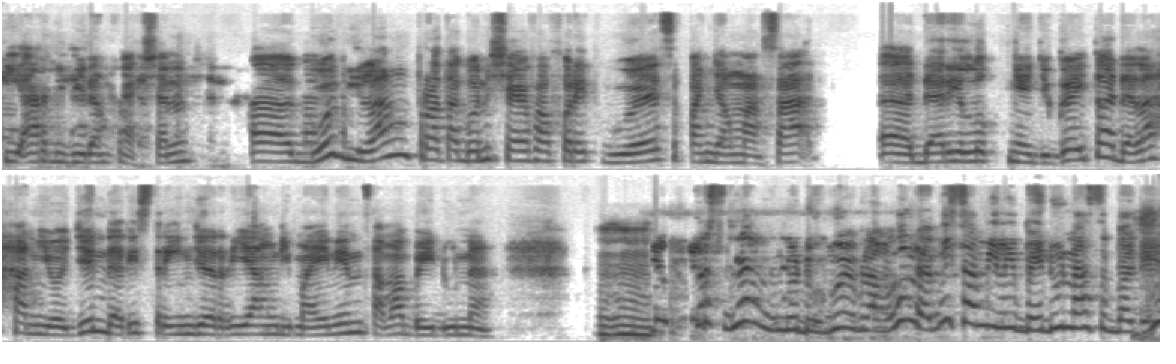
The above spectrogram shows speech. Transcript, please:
PR di bidang fashion. Uh, gue bilang protagonis cewek favorit gue sepanjang masa uh, dari looknya juga itu adalah Han Yojin dari Stranger yang dimainin sama Baeduna. Heeh. Ya, terus dia nuduh gue bilang lu nggak bisa milih Baeduna sebagai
